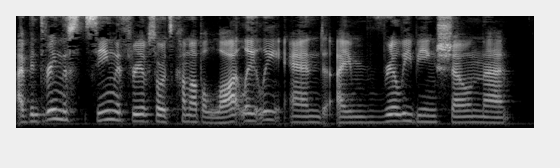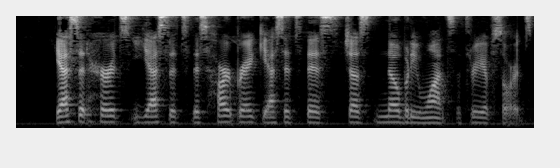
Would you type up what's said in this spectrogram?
I've been seeing, the Three of Swords come up a lot lately, and I'm really being shown that yes, it hurts. Yes, it's this heartbreak. Yes, it's this just nobody wants the Three of Swords.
